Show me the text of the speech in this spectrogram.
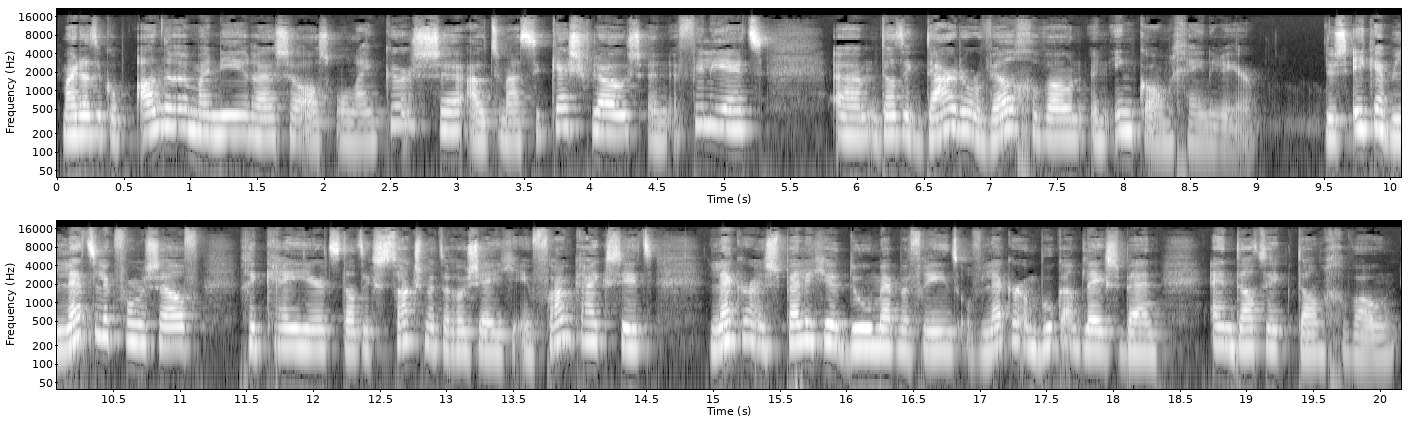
maar dat ik op andere manieren, zoals online cursussen, automatische cashflows, een affiliate, um, dat ik daardoor wel gewoon een inkomen genereer. Dus ik heb letterlijk voor mezelf gecreëerd dat ik straks met een rozeetje in Frankrijk zit, lekker een spelletje doe met mijn vriend of lekker een boek aan het lezen ben en dat ik dan gewoon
